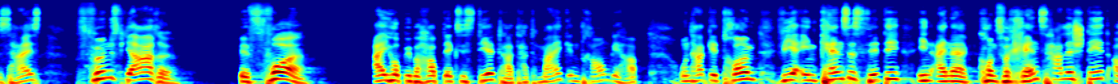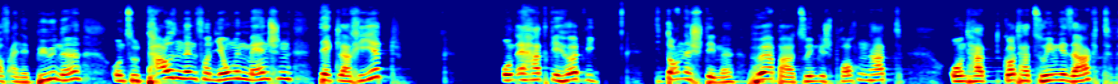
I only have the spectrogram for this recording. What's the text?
Das heißt, fünf Jahre bevor IHOP überhaupt existiert hat, hat Mike einen Traum gehabt und hat geträumt, wie er in Kansas City in einer Konferenzhalle steht, auf einer Bühne und zu Tausenden von jungen Menschen deklariert. Und er hat gehört, wie die Donnerstimme hörbar zu ihm gesprochen hat und hat, Gott hat zu ihm gesagt,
